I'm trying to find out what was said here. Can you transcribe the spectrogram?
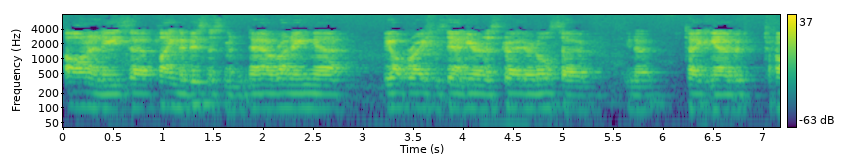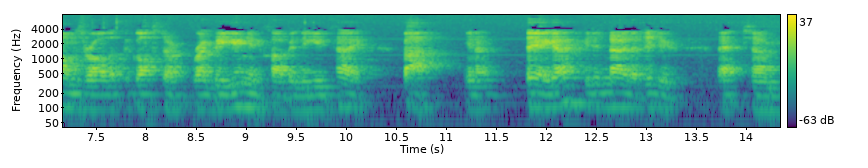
on, and he's uh, playing the businessman now, running uh, the operations down here in Australia, and also you know taking over Tom's role at the Gloucester Rugby Union Club in the UK. But you know, there you go. You didn't know that, did you? That um,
